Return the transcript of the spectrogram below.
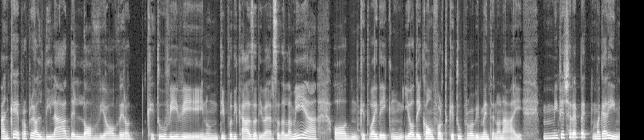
anche proprio al di là dell'ovvio, ovvero che tu vivi in un tipo di casa diversa dalla mia o che tu hai dei, io ho dei comfort che tu probabilmente non hai. Mi piacerebbe magari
